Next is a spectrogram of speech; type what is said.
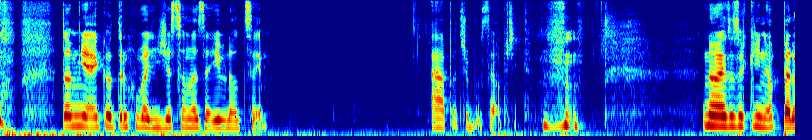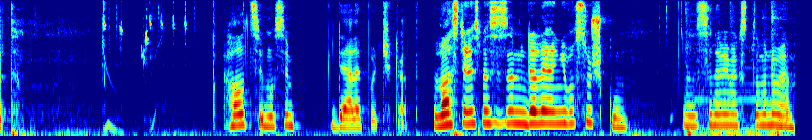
to mě jako trochu vadí, že jsem leze i v noci. A potřebuji se opřít. no, je to takový naprt. Holci, musím déle počkat. Vlastně my jsme si sem nedali ani osušku. Já zase nevím, jak se to jmenuje. um,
